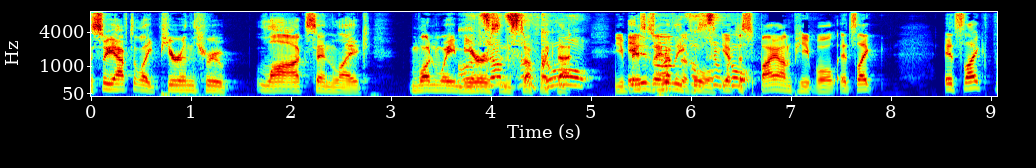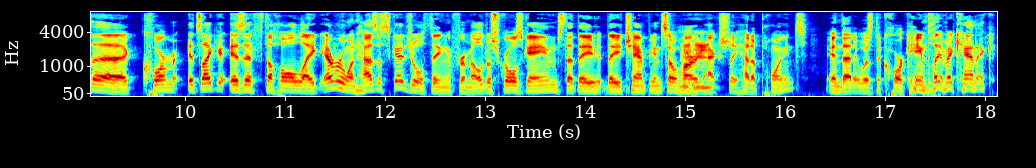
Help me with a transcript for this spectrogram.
so you have to like peer in through locks and like one way Oh, mirrors sounds and so stuff like that. cool. You It is basically really have to, cool. You have to spy on people. It's like it's like the core. It's like as if the whole like everyone has a schedule thing from Elder Scrolls games that they they champion so hard Mhm. actually had a point in that it was the core gameplay mechanic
